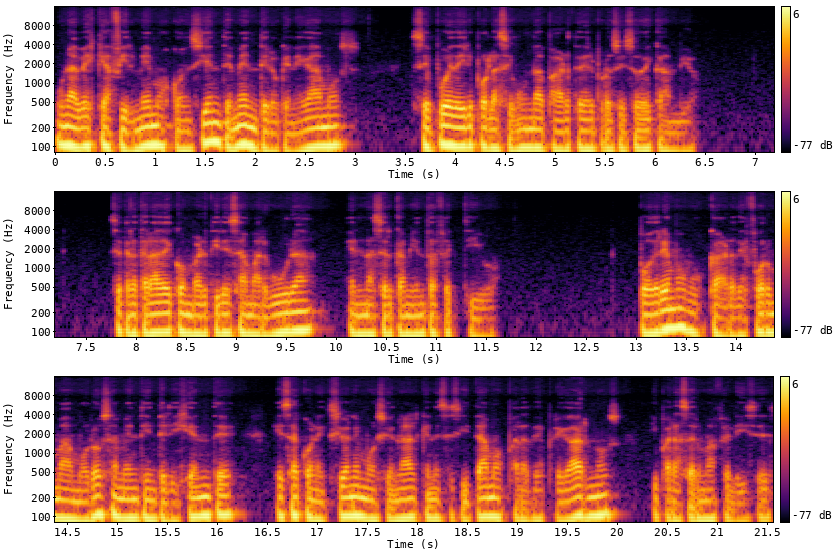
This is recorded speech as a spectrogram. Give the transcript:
una vez que afirmemos conscientemente lo que negamos, se puede ir por la segunda parte del proceso de cambio. Se tratará de convertir esa amargura en un acercamiento afectivo. Podremos buscar de forma amorosamente inteligente esa conexión emocional que necesitamos para desplegarnos y para ser más felices.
